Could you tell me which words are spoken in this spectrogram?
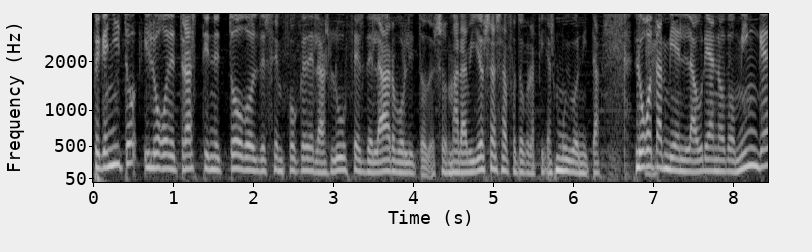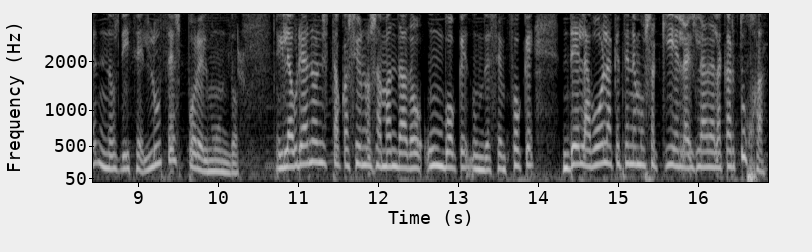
pequeñito y luego detrás tiene todo el desenfoque de las luces, del árbol y todo eso. Maravillosa fotografía, es muy bonita. Luego también Laureano Domínguez nos dice luces por el mundo. Y Laureano en esta ocasión nos ha mandado un boque, un desenfoque de la bola que tenemos aquí en la isla de la Cartuja.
